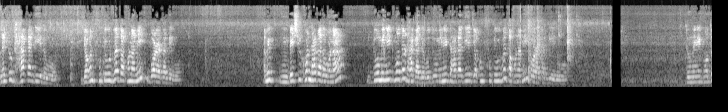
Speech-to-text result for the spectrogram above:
আমি একটু ঢাকা দিয়ে দেবো। যখন ফুটে উঠবে তখন আমি বড়াটা দেবো। আমি বেশিক্ষণ ঢাকা দেবো না, দু মিনিট মতো ঢাকা দেবো। দু মিনিট ঢাকা দিয়ে যখন ফুটে উঠবে তখন আমি বড়াটা দিয়ে দেবো। দু মিনিট মতো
